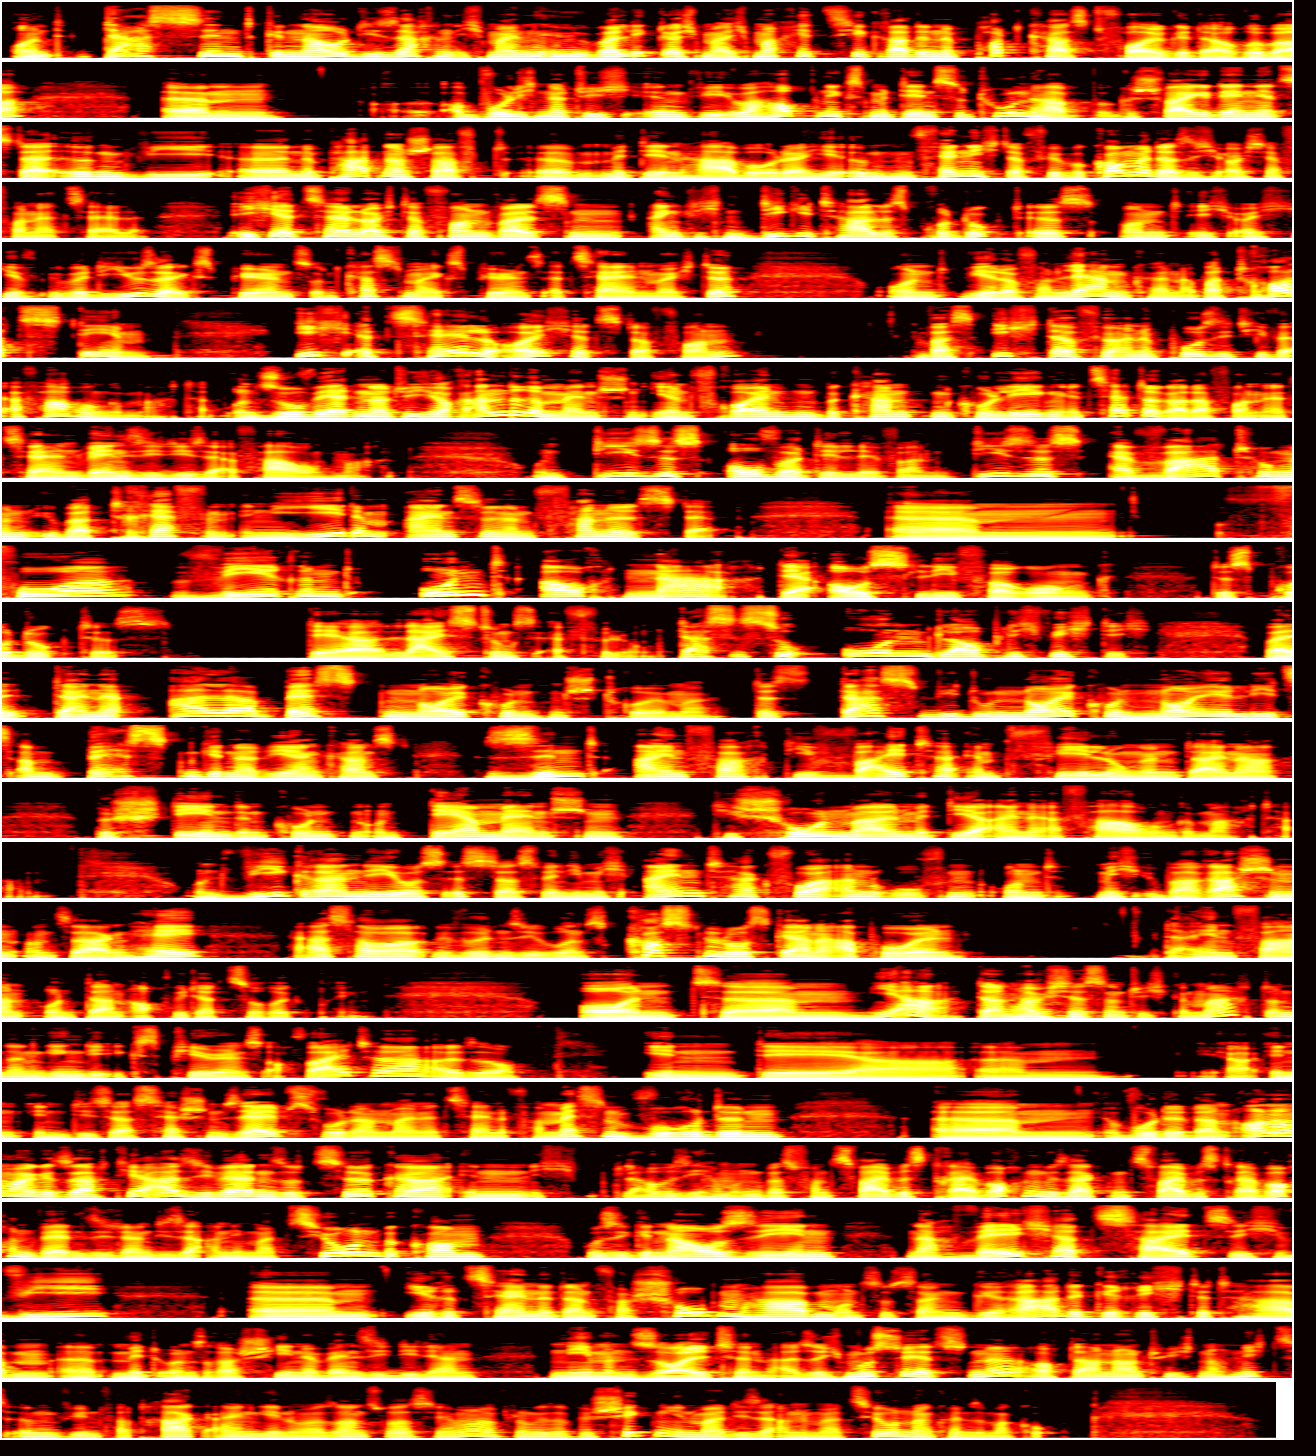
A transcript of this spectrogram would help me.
Und das sind genau die Sachen. Ich meine, überlegt euch mal, ich mache jetzt hier gerade eine Podcast-Folge darüber. Ähm, obwohl ich natürlich irgendwie überhaupt nichts mit denen zu tun habe, geschweige denn jetzt da irgendwie äh, eine Partnerschaft äh, mit denen habe oder hier irgendeinen Pfennig dafür bekomme, dass ich euch davon erzähle. Ich erzähle euch davon, weil es ein, eigentlich ein digitales Produkt ist und ich euch hier über die User Experience und Customer Experience erzählen möchte und wir davon lernen können. Aber trotzdem, ich erzähle euch jetzt davon, was ich da für eine positive Erfahrung gemacht habe. Und so werden natürlich auch andere Menschen ihren Freunden, Bekannten, Kollegen etc. davon erzählen, wenn sie diese Erfahrung machen. Und dieses Overdelivern, dieses Erwartungen übertreffen in jedem einzelnen Funnel-Step, ähm, vor, während und auch nach der Auslieferung des Produktes, der Leistungserfüllung. Das ist so unglaublich wichtig, weil deine allerbesten Neukundenströme, das, das wie du Neukunden, neue Leads am besten generieren kannst, sind einfach die Weiterempfehlungen deiner bestehenden Kunden und der Menschen, die schon mal mit dir eine Erfahrung gemacht haben. Und wie grandios ist das, wenn die mich einen Tag vorher anrufen und mich überraschen und sagen, hey, Herr Assauer, wir würden Sie übrigens kostenlos gerne abholen, dahin fahren und dann auch wieder zurückbringen. Und ähm, ja, dann habe ich das natürlich gemacht und dann ging die Experience auch weiter. Also in der, ähm, ja, in, in dieser Session selbst, wo dann meine Zähne vermessen wurden, ähm, wurde dann auch nochmal gesagt, ja, sie werden so circa in, ich glaube, sie haben irgendwas von zwei bis drei Wochen gesagt, in zwei bis drei Wochen werden sie dann diese Animation bekommen, wo sie genau sehen, nach welcher Zeit sich wie ähm, ihre Zähne dann verschoben haben und sozusagen gerade gerichtet haben äh, mit unserer Schiene, wenn sie die dann nehmen sollten. Also ich musste jetzt ne, auch da natürlich noch nichts irgendwie einen Vertrag eingehen oder sonst was. Wir haben einfach gesagt, wir schicken Ihnen mal diese Animation, dann können Sie mal gucken.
